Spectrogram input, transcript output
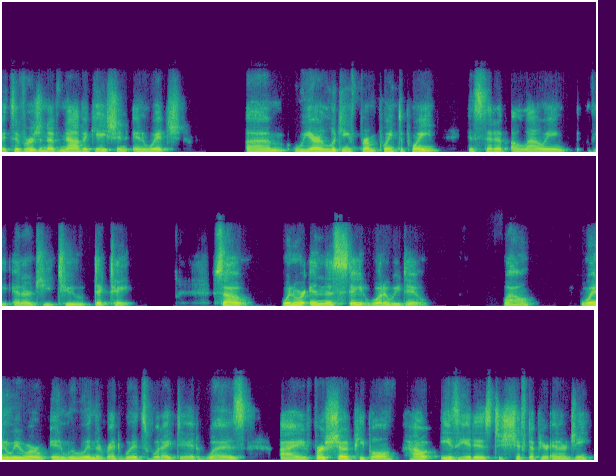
it's a version of navigation in which um, we are looking from point to point instead of allowing the energy to dictate. So, when we're in this state, what do we do? Well, when we were in we were in the redwoods, what I did was I first showed people how easy it is to shift up your energy.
